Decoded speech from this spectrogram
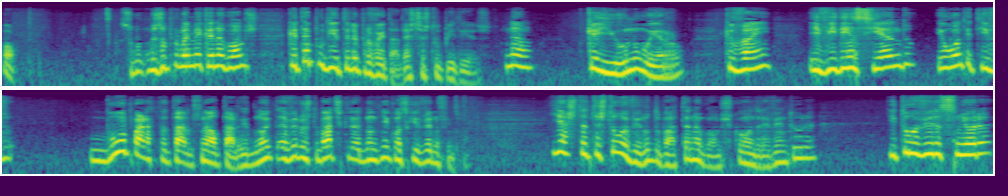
Bom, mas o problema é que Ana Gomes, que até podia ter aproveitado esta estupidez, não. Caiu no erro que vem evidenciando. Eu ontem tive boa parte da tarde, final de tarde e de noite, a ver os debates que não tinha conseguido ver no fim de semana. E às tantas estou a ver o debate de Ana Gomes com André Ventura e estou a ver a senhora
